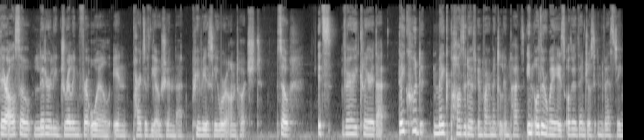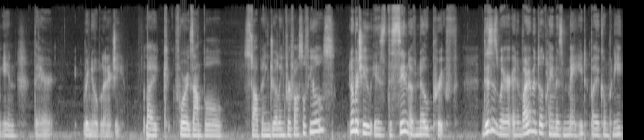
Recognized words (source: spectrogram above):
they're also literally drilling for oil in parts of the ocean that previously were untouched. So it's very clear that they could make positive environmental impacts in other ways other than just investing in their renewable energy. Like, for example, stopping drilling for fossil fuels. Number two is the sin of no proof. This is where an environmental claim is made by a company,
